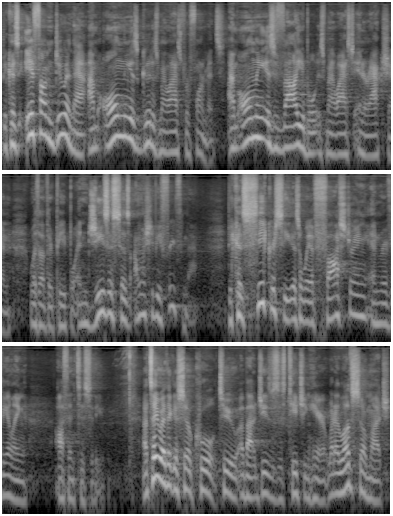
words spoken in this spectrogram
Because if I'm doing that, I'm only as good as my last performance. I'm only as valuable as my last interaction with other people. And Jesus says, I want you to be free from that. Because secrecy is a way of fostering and revealing authenticity. I'll tell you what I think is so cool, too, about Jesus' teaching here. What I love so much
